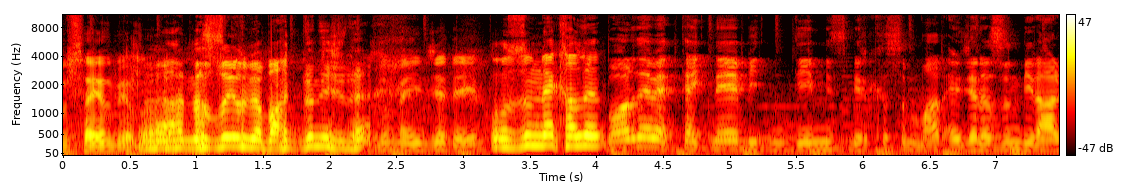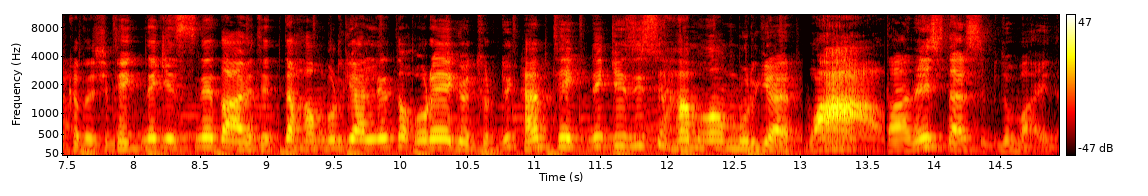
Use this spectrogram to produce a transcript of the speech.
Bu sayılmıyor bu. Nasıl sayılmıyor? Baktın işte. Uzun ve ince değil. Uzun ve kalın. Bu arada evet tekneye bindiğimiz bir kısım var. Ecenaz'ın bir arkadaşı tekne gezisine davet etti. Hamburgerleri de oraya götürdük. Hem tekne gezisi hem hamburger. Wow! Daha ne istersin bir Dubai'de?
